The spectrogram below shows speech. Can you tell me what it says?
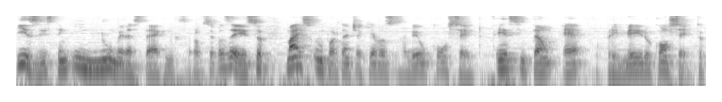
E existem inúmeras técnicas para você fazer isso, mas o importante aqui é você saber o conceito. Esse então é o primeiro conceito.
